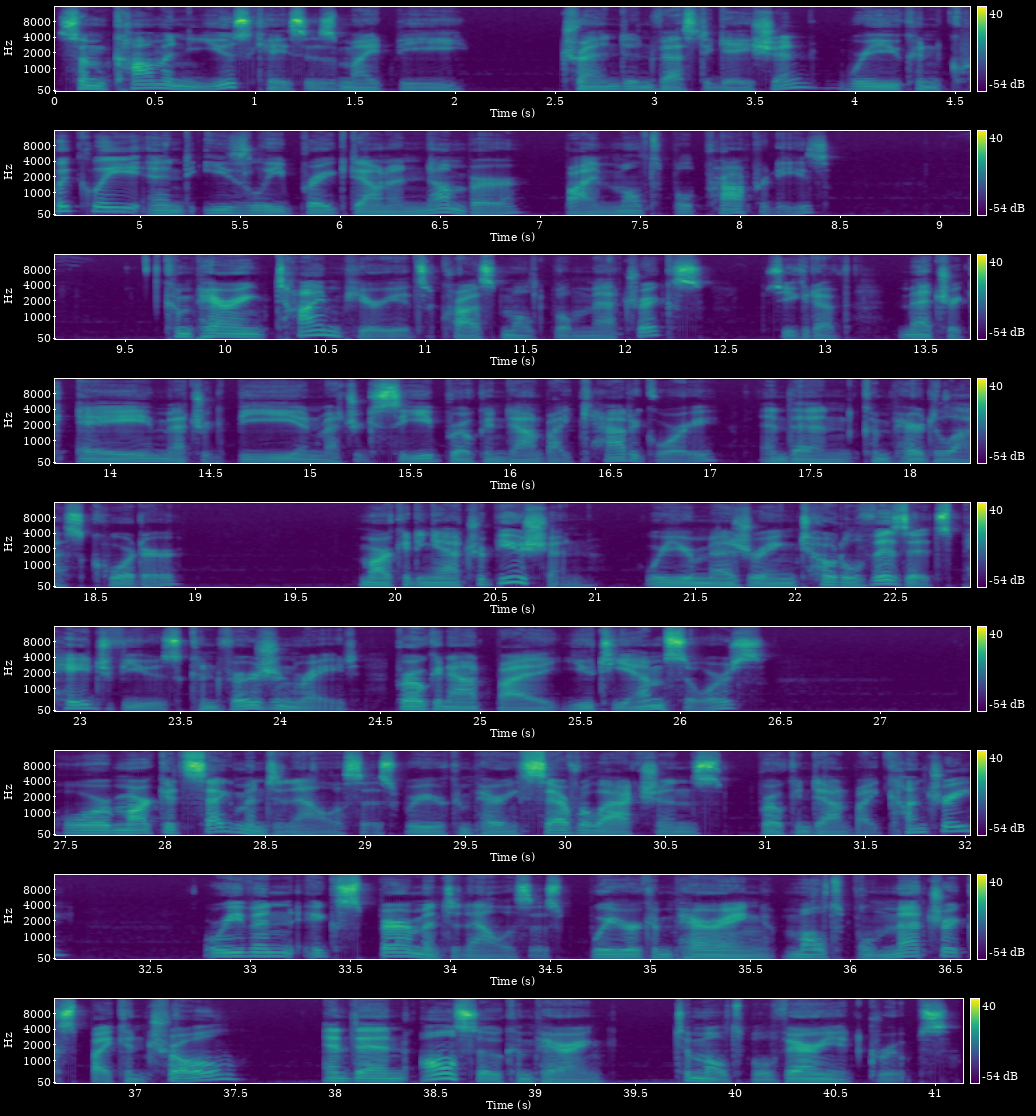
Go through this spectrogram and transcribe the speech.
Some common use cases might be trend investigation, where you can quickly and easily break down a number by multiple properties, comparing time periods across multiple metrics, so you could have metric A, metric B, and metric C broken down by category, and then compared to last quarter, marketing attribution, where you're measuring total visits, page views, conversion rate, broken out by UTM source, or market segment analysis, where you're comparing several actions broken down by country, or even experiment analysis, where you're comparing multiple metrics by control, and then also comparing to multiple variant groups.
